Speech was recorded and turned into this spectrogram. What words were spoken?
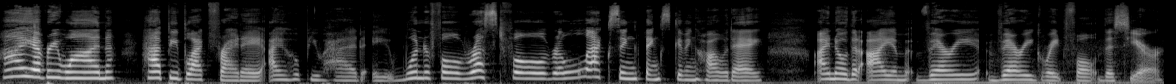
Hi, everyone. Happy Black Friday. I hope you had a wonderful, restful, relaxing Thanksgiving holiday. I know that I am very, very grateful this year.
